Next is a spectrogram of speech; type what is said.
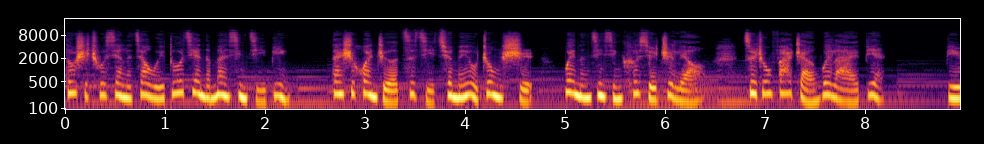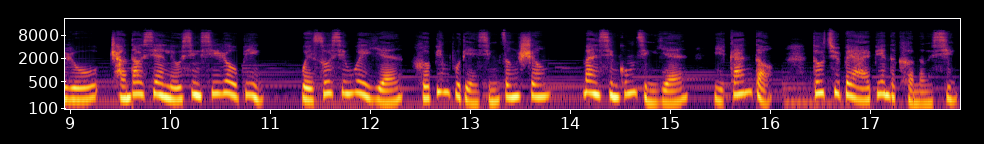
都是出现了较为多见的慢性疾病，但是患者自己却没有重视，未能进行科学治疗，最终发展为了癌变。比如肠道腺瘤性息肉病、萎缩性胃炎合并不典型增生、慢性宫颈炎、乙肝等，都具备癌变的可能性。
